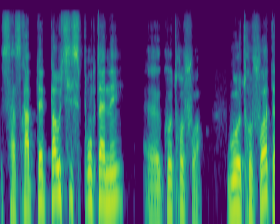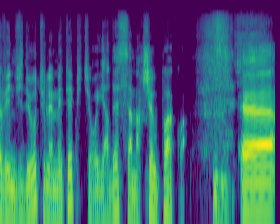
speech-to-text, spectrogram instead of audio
ça sera peut-être pas aussi spontané euh, qu'autrefois. Ou autrefois, tu avais une vidéo, tu la mettais, puis tu regardais si ça marchait ou pas. quoi. Mm-hmm. Euh,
